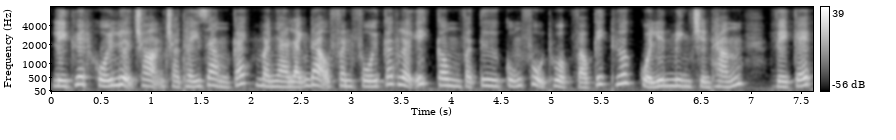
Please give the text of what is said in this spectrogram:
Lý thuyết khối lựa chọn cho thấy rằng cách mà nhà lãnh đạo phân phối các lợi ích công và tư cũng phụ thuộc vào kích thước của liên minh chiến thắng, V kép.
